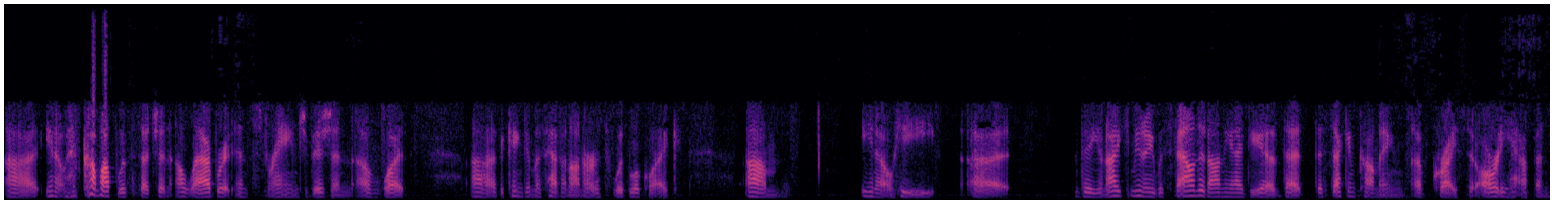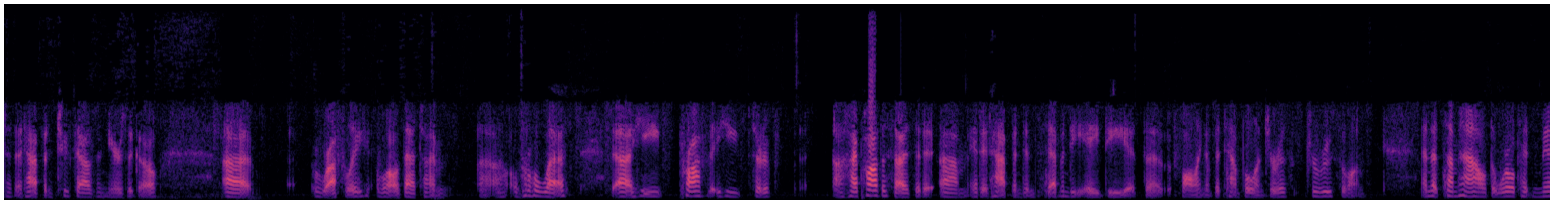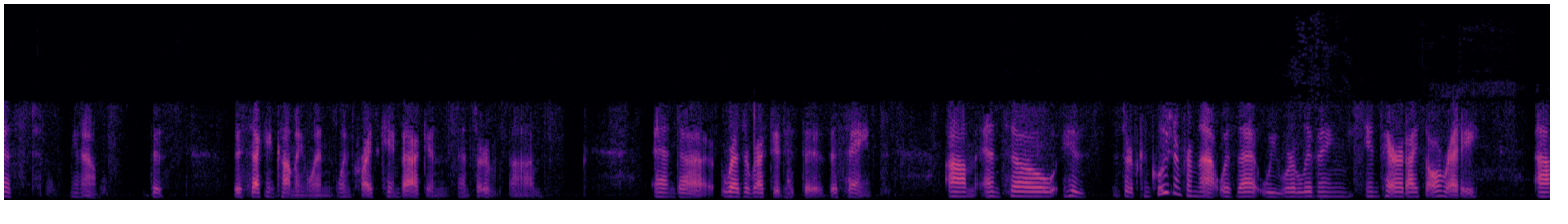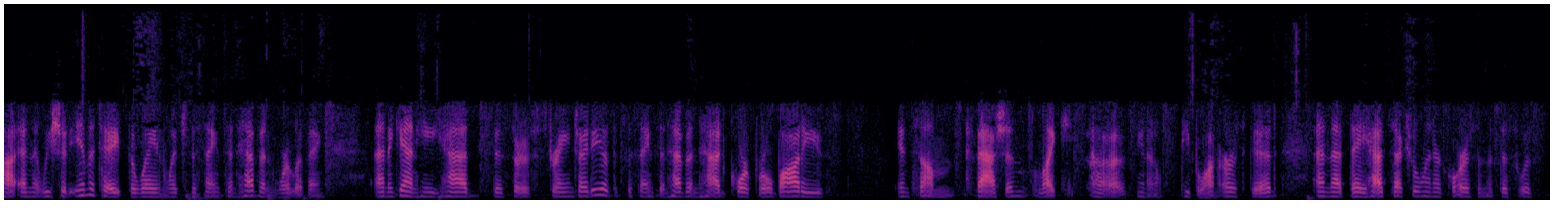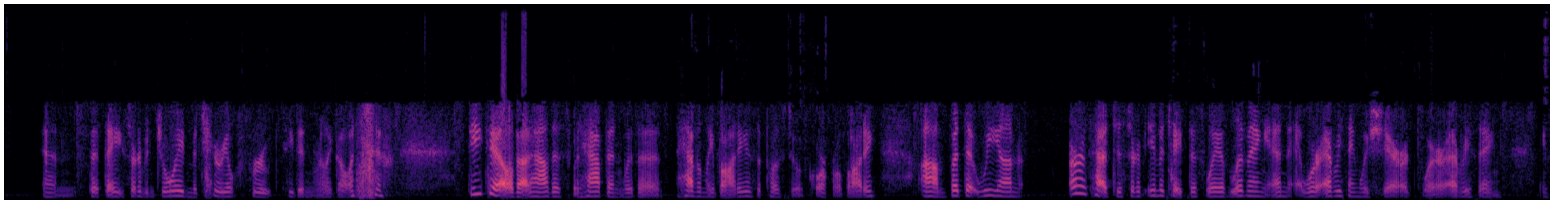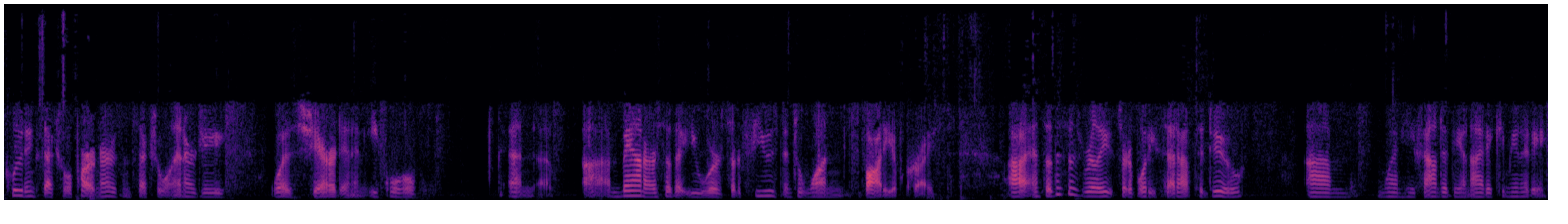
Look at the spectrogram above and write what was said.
uh, you know, have come up with such an elaborate and strange vision of what uh, the kingdom of heaven on earth would look like. Um, you know, he, uh, the Oneida Community was founded on the idea that the second coming of Christ had already happened, that happened 2,000 years ago, uh, roughly. Well, at that time, uh, a little less. Uh, he prophet he sort of uh, hypothesized that it, um, it had happened in 70 A.D. at the falling of the temple in Jer- Jerusalem, and that somehow the world had missed, you know, this this second coming when when Christ came back and and sort of um, and uh, resurrected the the saints. Um, and so his sort of conclusion from that was that we were living in paradise already, uh, and that we should imitate the way in which the saints in heaven were living and again, he had this sort of strange idea that the saints in heaven had corporal bodies in some fashion, like uh, you know people on earth did, and that they had sexual intercourse, and that this was, and that they sort of enjoyed material fruits. He didn't really go into detail about how this would happen with a heavenly body as opposed to a corporal body, um, but that we on earth had to sort of imitate this way of living, and where everything was shared, where everything, including sexual partners and sexual energy, was shared in an equal and uh, uh, manner so that you were sort of fused into one body of Christ. Uh, and so this is really sort of what he set out to do um, when he founded the Oneida community.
